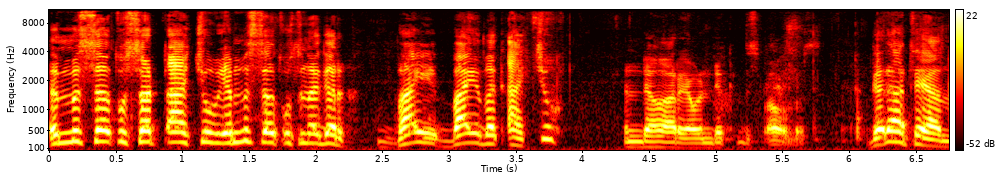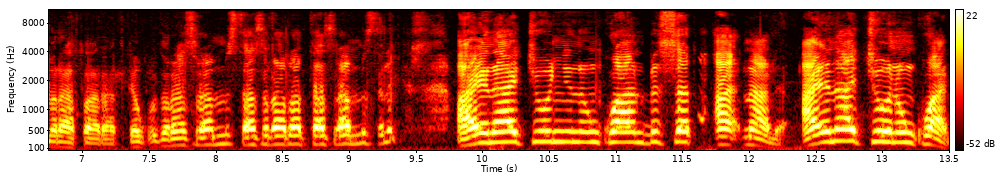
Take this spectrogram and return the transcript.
የምትሰጡት ሰጣችሁ የምትሰጡት ነገር ባይበቃችሁ እንደ ሐዋርያው እንደ ቅዱስ ጳውሎስ ገላትያ ምዕራፍ አራት ከቁጥር አስራ አምስት አስራ አራት አስራ አምስት ላይ አይናችሁኝን እንኳን ብሰጥ አለ አይናችሁን እንኳን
